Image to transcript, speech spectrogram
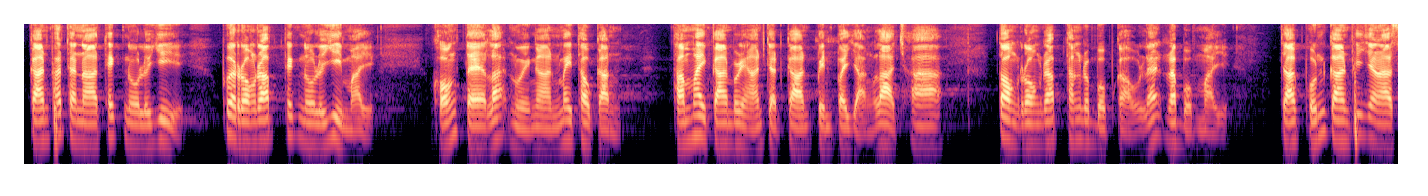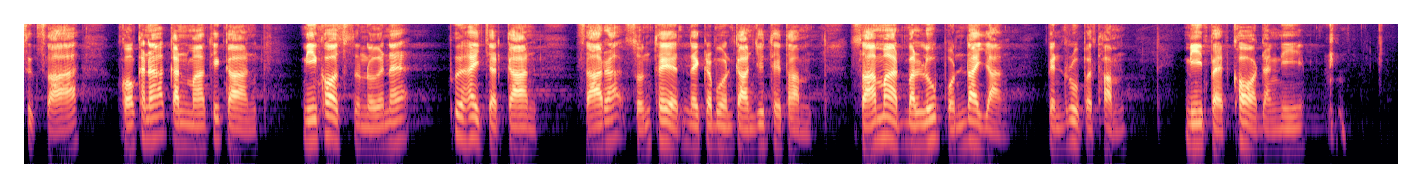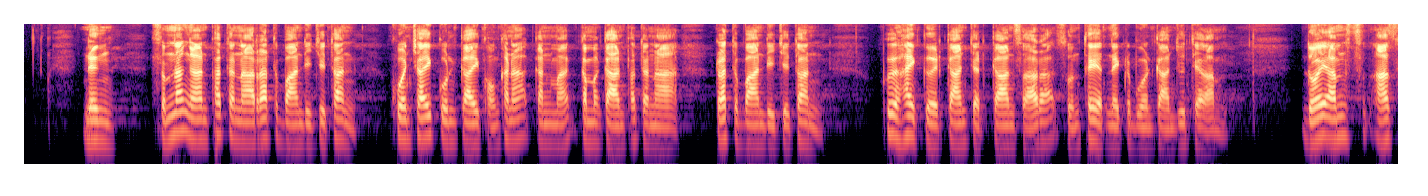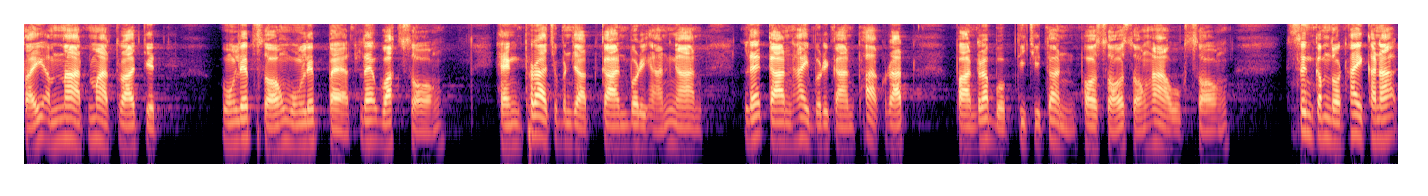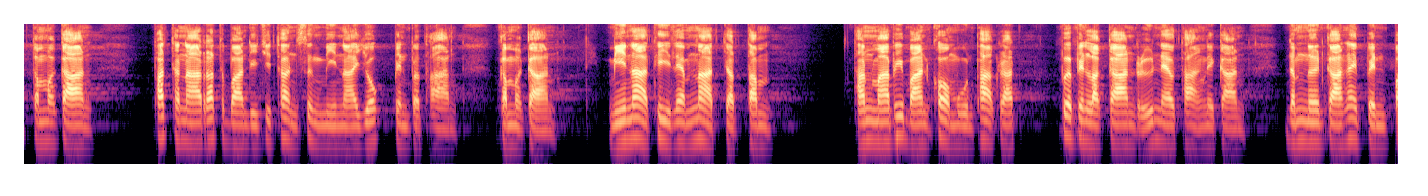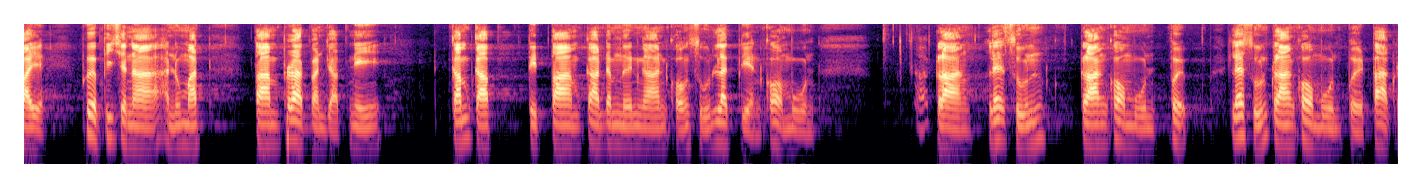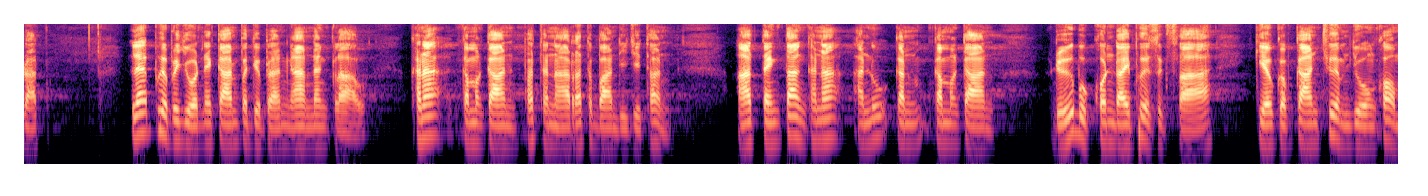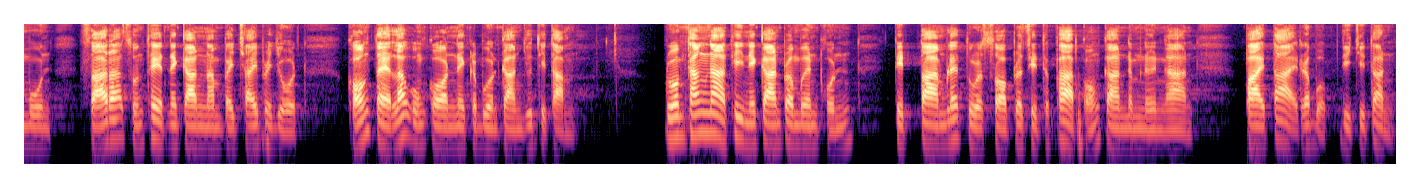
การพัฒนาเทคโนโลยี เพื่อรองรับเทคโนโลยีใหม่ ของแต่ละหน่วยงานไม่เท่ากันทำให้การบริหารจัดการเป็นไปอย่างล่าช้า ต้องรองรับทั้งระบบเก่าและระบบใหม่ จากผลการพิจารณาศึกษาของคณะกรรมาธิการ มีข้อเสนอแนะ เพื่อให้จัดการสารสนเทศในกระบวนการยุติธรรม สามารถบรรลุผลได้อย่างเป็นรูปธรรม มี 8 ข้อดังนี้ 1. สำนักงานพัฒนารัฐบาลดิจิทัล ควรใช้กลไกของคณะกรรมกรมการพัฒนารัฐบาลดิจิทัล เพื่อให้เกิดการจัดการสารสนเทศในกระบวนการยุติธรรม โดยอาศัยอำนาจมาตรา7วงเล็บ2วงเล็บ 8 และวรรคสองแห่งพระราชบัญญัติการบริหารงาน และการให้บริการภาครัฐ ผ่านระบบดิจิทัล พศ 2562 ซึ่งกำหนดให้คณะกรรมการ พัฒนารัฐบาลดิจิทัล ซึ่งมีนายกเป็นประธานกรรมการ มีหน้าที่และอำนาจจัดทำทันมาพิบาลข้อมูลภาครัฐ เพื่อเป็นหลักการหรือแนวทางในการดำเนินการให้เป็นไป พื่อพิจารณาอนุมัติตามพระราชบัญญัตินี้กำกับติดตามการดำเนินงานของศูนย์แลกเปลี่ยนข้อมูล กลางและศูนย์กลางข้อมูลเปิดและศูนย์กลางข้อมูลเปิดภาครัฐ และเพื่อประโยชน์ในการปฏิบัติงานดังกล่าว คณะกรรมการพัฒนารัฐบาลดิจิทัล อาจแต่งตั้งคณะอนุกรรมการ หรือบุคคลใดเพื่อศึกษา เกี่ยวกับการเชื่อมโยงข้อมูล สารสนเทศในการนำไปใช้ประโยชน์ ของแต่ละองค์กรในกระบวนการยุติธรรม รวมทั้งหน้าที่ในการประเมินผลติดตามและตรวจสอบประสิทธิภาพของการดำเนินงาน ภายใต้ระบบดิจิทัล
